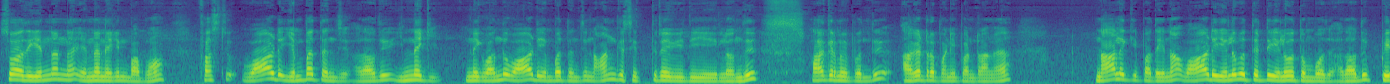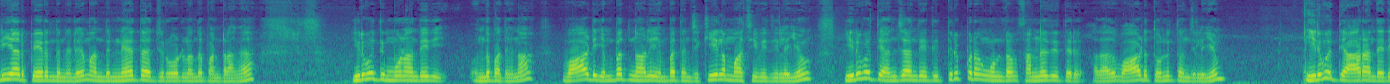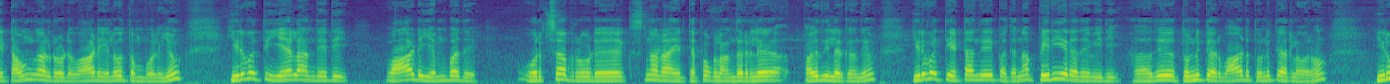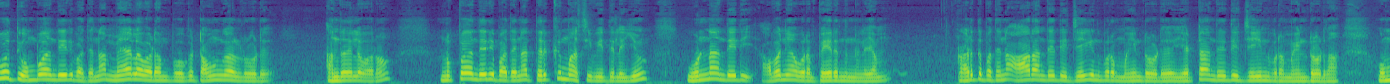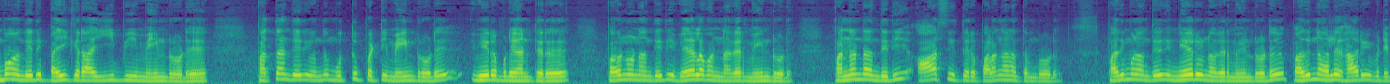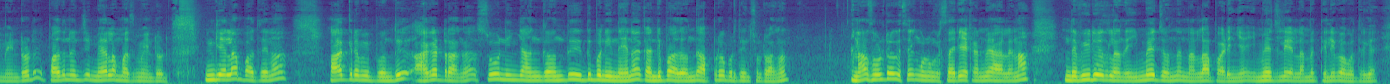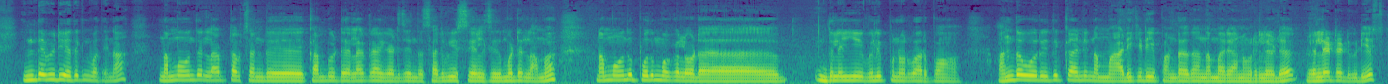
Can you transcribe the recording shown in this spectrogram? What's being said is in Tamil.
ஸோ அது என்னென்ன என்னென்னக்குன்னு பார்ப்போம். ஃபஸ்ட்டு வார்டு எண்பத்தஞ்சு அதாவது இன்றைக்கி இன்றைக்கி வந்து வார்டு எண்பத்தஞ்சு நான்கு சித்திரை வீதியில் வந்து ஆக்கிரமிப்பு வந்து அகற்ற பணி பண்ணுறாங்க நாளைக்கு பார்த்தீங்கன்னா வார்டு எழுபத்தெட்டு எழுபத்தொம்போது அதாவது பெரியார் பேருந்து நிலையம் அந்த நேதாஜி ரோட்டில் வந்து பண்ணுறாங்க இருபத்தி மூணாந்தேதி வந்து பார்த்திங்கன்னா வார்டு எண்பத்தி நாலு எண்பத்தஞ்சு கீழமாசி வீதியிலையும் இருபத்தி அஞ்சாந்தேதி திருப்பரங்குன்றம் சன்னதி தெரு அதாவது வார்டு தொண்ணூத்தஞ்சுலையும் இருபத்தி ஆறாந்தேதி டவுன்ஹால் ரோடு வார்டு எழுவத்தொம்போலையும் இருபத்தி ஏழாந்தேதி வார்டு எண்பது ஒர்க் ஷாப் ரோடு கிருஷ்ணராயன் தெப்பக்குளம் அந்த பகுதியில் இருக்கிறதையும் இருபத்தி எட்டாந்தேதி பார்த்தீங்கன்னா பெரிய ரத வீதி அதாவது தொண்ணூற்றி ஆறு வார்டு தொண்ணூற்றி ஆறில் வரும். இருபத்தி ஒம்பதாந்தேதி பார்த்தீங்கன்னா மேலவடம் போக்கு டவுன்ஹால் ரோடு அந்த இதில் வரும். முப்பதாந்தேதி பார்த்தீங்கன்னா தெற்கு மாசி வீதியிலையும் ஒன்றாந்தேதி அவனியாபுரம் பேருந்து நிலையம். அடுத்து பார்த்தீங்கன்னா ஆறாந்தேதி ஜெயகிந்தபுரம் மெயின் ரோடு எட்டாந்தேதி ஜெயகிந்தபுரம் மெயின் ரோடு தான். ஒம்பதாந்தேதி பைக்கரா இபி மெயின் ரோடு பத்தாந்தேதி வந்து முத்துப்பட்டி மெயின் ரோடு வீரமுடியான் தெரு பதினொன்றாந்தேதி வேலவன் நகர் மெயின் ரோடு பன்னெண்டாம் தேதி ஆர்சி தெரு பழங்கானத்தம் ரோடு பதிமூணாம் தேதி நேரு நகர் மெயின் ரோடு பதினாலு ஹார்விப்பட்டி மெயின் ரோடு பதினஞ்சு மேலமாசி மெயின் ரோடு இங்கெல்லாம் பார்த்தீங்கன்னா ஆக்கிரமிப்பு வந்து அகற்றுறாங்க ஸோ நீங்கள் அங்கே வந்து இது பண்ணியிருந்தீங்கன்னா கண்டிப்பாக அதை வந்து அப்புறப்படுத்தின்னு சொல்கிறாங்க நான் சொல்கிற விஷயம் உங்களுக்கு சரியாக கன்வே ஆகலைன்னா இந்த வீடியோஸில் அந்த இமேஜ் வந்து நல்லா படிங்க. இமேஜ்லேயே எல்லாமே தெளிவாக கொடுத்துருக்கேன் இந்த வீடியோ எதுக்குன்னு பார்த்தீங்கன்னா நம்ம வந்து லேப்டாப்ஸ் அண்டு கம்ப்யூட்டர் எலக்ட்ரானிக் அடிச்சு இந்த சர்வீஸ் சேல்ஸ் இது மட்டும் இல்லாமல் நம்ம வந்து பொதுமக்களோட இதுலேயே விழிப்புணர்வாக இருப்போம். அந்த ஒரு இதுக்காண்டி நம்ம அடிக்கடி பண்ணுறது அந்த மாதிரியான ஒரு ரிலேட்டட் ரிலேட்டட் வீடியோஸ்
